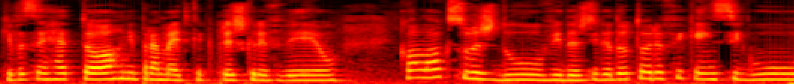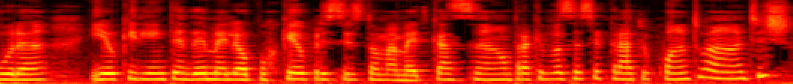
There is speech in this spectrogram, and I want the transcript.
que você retorne para a médica que prescreveu, Coloque suas dúvidas, diga, doutor, eu fiquei insegura e eu queria entender melhor por que eu preciso tomar medicação, para que você se trate o quanto antes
